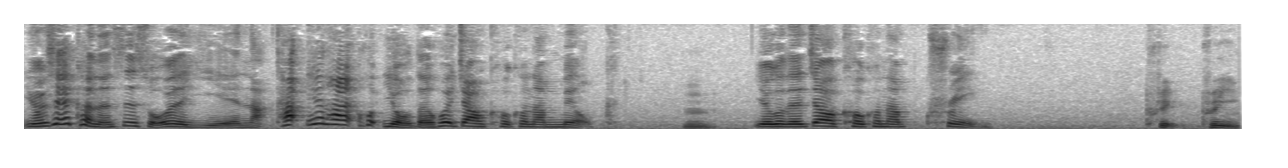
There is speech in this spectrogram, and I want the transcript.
有一些可能是所谓的椰奶，它因为它会有的会叫 coconut milk，嗯。有的叫 coconut cream，cream cream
